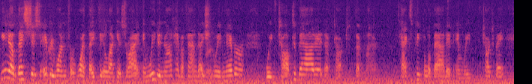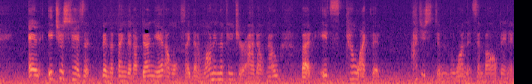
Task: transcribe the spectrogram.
You know, that's just everyone for what they feel like is right, and we do not have a foundation. Right. We've never, we've talked about it, I've talked to the, my tax people about it, and we've talked about it. And it just hasn't been the thing that I've done yet. I won't say that I won't in the future, I don't know. But it's kind of like that, I just am the one that's involved in it.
